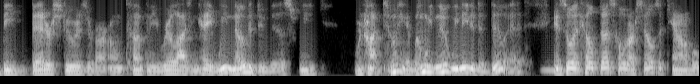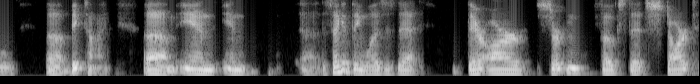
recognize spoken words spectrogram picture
be better stewards of our own company, realizing, hey, we know to do this. We we're not doing it, but we knew we needed to do it. And so it helped us hold ourselves accountable uh, big time. Um, and and uh, the second thing was is that there are certain folks that start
